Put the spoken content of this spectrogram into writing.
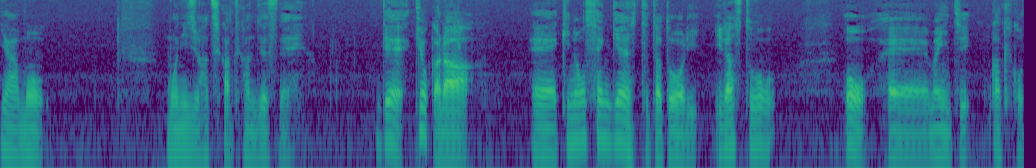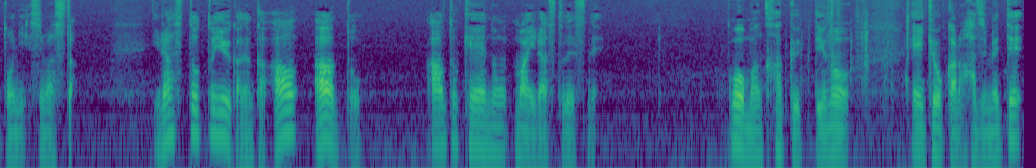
や、もう、もう28かって感じですね。で、今日から、えー、昨日宣言してた通り、イラストを、え毎日描くことにしました。イラストというか、なんかアート、アート系の、まあ、イラストですね。をま書くっていうのを、えー、今日から始めて、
